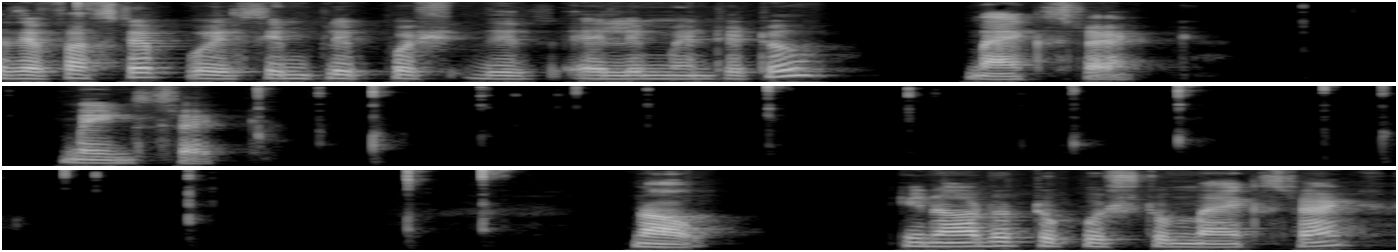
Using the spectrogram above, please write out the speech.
As a first step we'll simply push this element to max stack main stack. Now, in order to push to max stack,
